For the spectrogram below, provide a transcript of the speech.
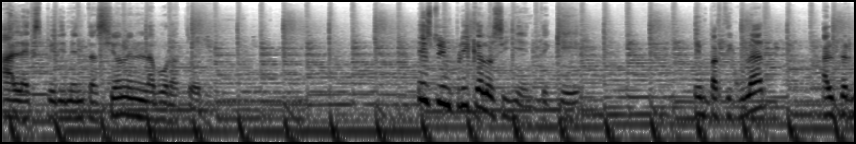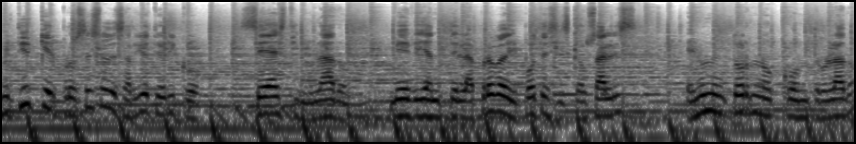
a la experimentación en laboratorio. Esto implica lo siguiente, que en particular, al permitir que el proceso de desarrollo teórico sea estimulado mediante la prueba de hipótesis causales en un entorno controlado,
